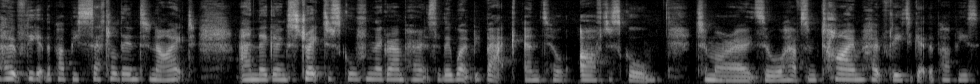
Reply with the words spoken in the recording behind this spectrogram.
hopefully get the puppies settled in tonight. And they're going straight to school from their grandparents, so they won't be back until after school tomorrow. So we'll have some time, hopefully, to get the puppies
